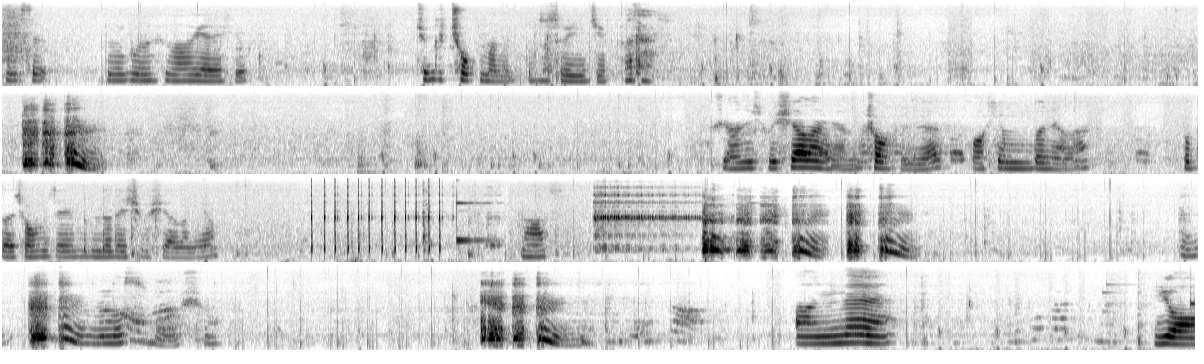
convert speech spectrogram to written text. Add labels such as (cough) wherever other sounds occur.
Neyse bunu konuşmama gerek yok. Çünkü çok malım bunu söyleyecek kadar. Şu an hiçbir şey alamıyorum. Çok güzel. Bakayım bunda ne var. Bu da çok güzel. Bunda da hiçbir şey alamıyorum. Mas. Bu nasıl bu şu? Anne. Yok.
